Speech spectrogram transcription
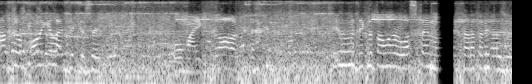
সাতজন অনেকে লাইভ দেখতেছে। ও মাই গড এইভাবে দেখলে তো আমার লস টাইম তাড়াতাড়ি আসবে।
